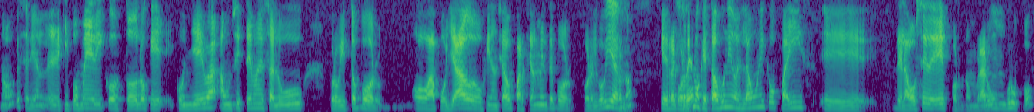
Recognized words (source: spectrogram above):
¿no? Que serían eh, equipos médicos, todo lo que conlleva a un sistema de salud provisto por, o apoyado o financiado parcialmente por, por el gobierno. Que recordemos que Estados Unidos es el único país eh, de la OCDE, por nombrar un grupo,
